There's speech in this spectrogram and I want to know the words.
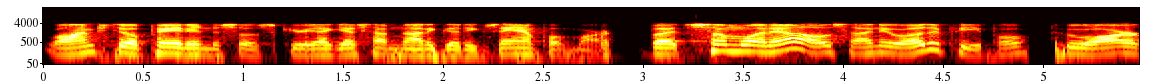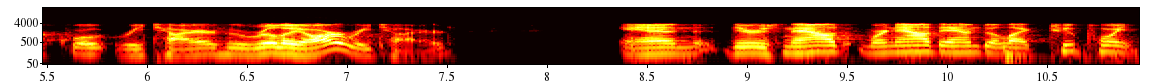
Well, I'm still paying into Social Security. I guess I'm not a good example, Mark. But someone else, I know other people who are quote retired, who really are retired, and there's now we're now down to like 2.3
